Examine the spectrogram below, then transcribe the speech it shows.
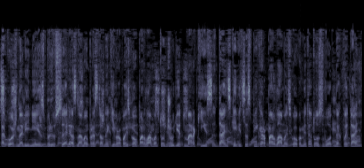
Також на лінії з Брюсселя з нами представник європейського парламенту Джудіт Маркіс, данський віцеспікер парламентського комітету з водних питань.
